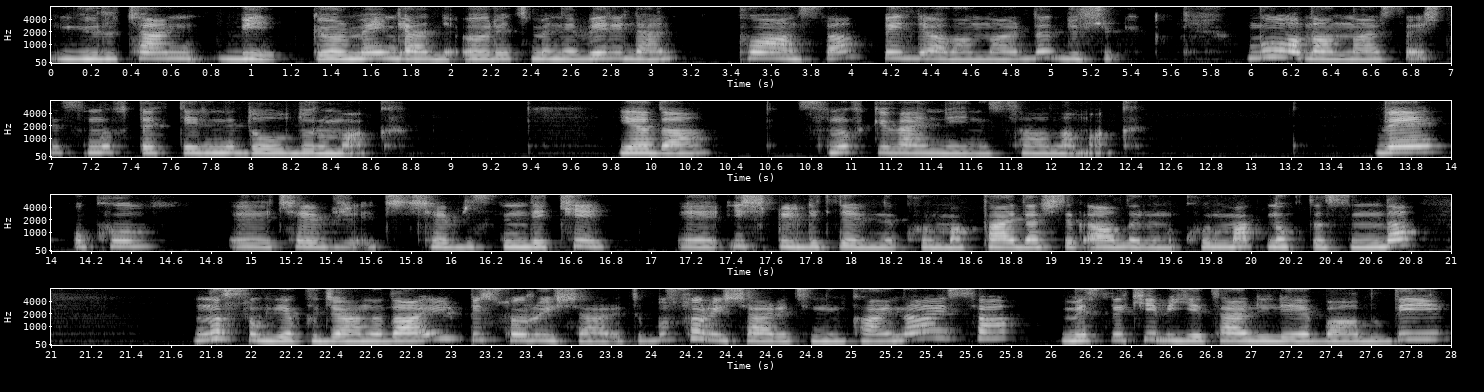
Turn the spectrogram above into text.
yürüten bir görme engelli öğretmene verilen puansa belli alanlarda düşük. Bu alanlarsa işte sınıf defterini doldurmak ya da sınıf güvenliğini sağlamak ve okul e, çevre, çevresindeki e, işbirliklerini kurmak, paydaşlık ağlarını kurmak noktasında nasıl yapacağına dair bir soru işareti. Bu soru işaretinin kaynağı ise mesleki bir yeterliliğe bağlı değil,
